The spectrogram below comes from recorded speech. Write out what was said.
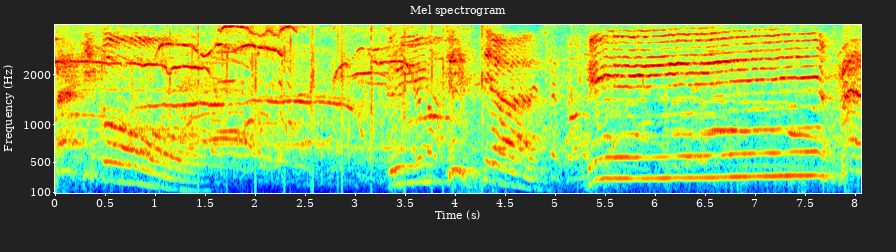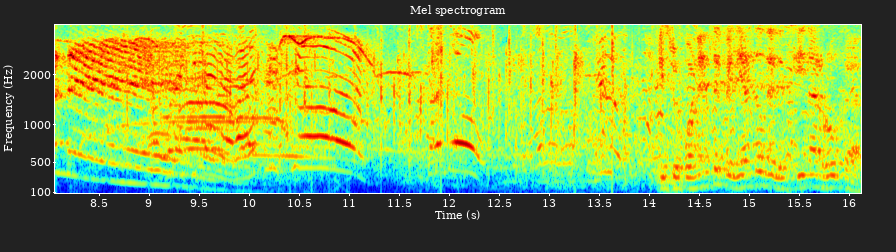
México. Cristian su oponente peleando de la esquina roja.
